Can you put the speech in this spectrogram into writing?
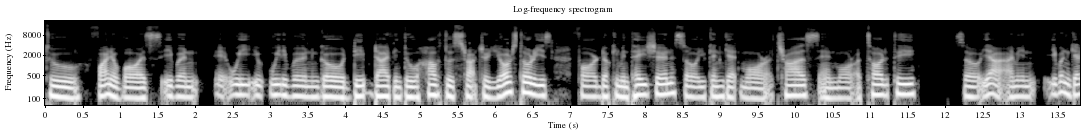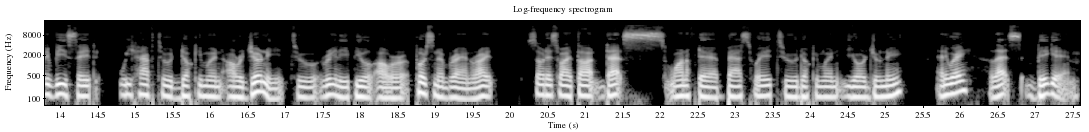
to find your voice, even eh, we we even go deep dive into how to structure your stories for documentation so you can get more trust and more authority. So yeah, I mean, even Gary Vee said we have to document our journey to really build our personal brand, right? So that's why I thought that's one of the best way to document your journey. Anyway, let's begin.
